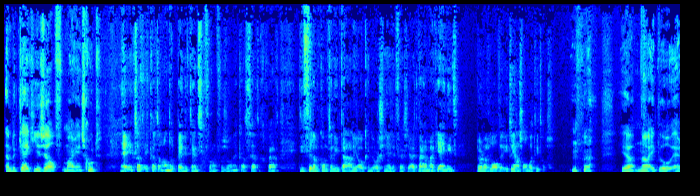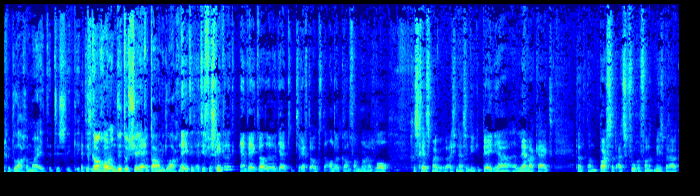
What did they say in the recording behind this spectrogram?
en bekijk jezelf maar eens goed. Nee, ik, zat, ik had een andere penitentie voor hem verzonnen. Ik had zelf gevraagd, die film komt in Italië ook in de originele versie uit. Waarom maak jij niet Bernard Law de Italiaanse ondertitels? Ja, nou, ik wil eigenlijk lachen, maar het, het is, ik, ik Het is- kan gewoon om dit dossier totaal niet lachen. Nee, het, is- het is verschrikkelijk. En weet wel, jij hebt terecht ook de andere kant van Bernard Law geschetst. Maar als je naar zijn Wikipedia-lemma kijkt, dat, dan barst het uit zijn voegen van het misbruik.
